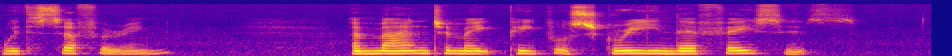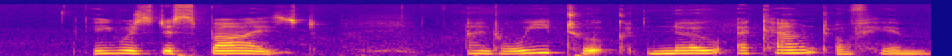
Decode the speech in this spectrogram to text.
with suffering, a man to make people screen their faces. He was despised, and we took no account of him.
